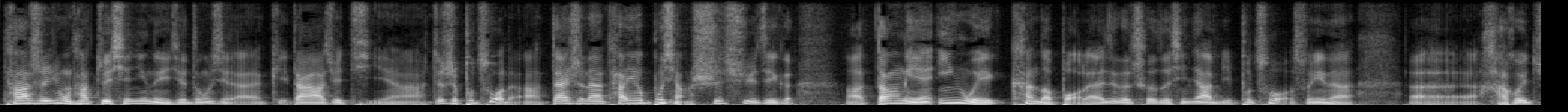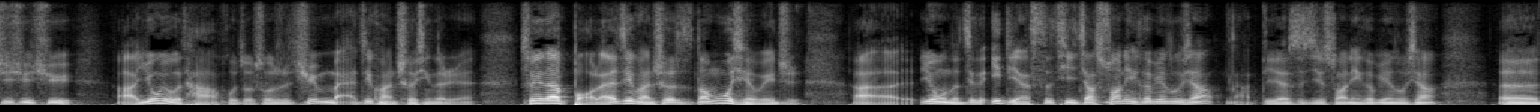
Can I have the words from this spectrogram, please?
他是用他最先进的一些东西来给大家去体验啊，这是不错的啊。但是呢，他又不想失去这个啊，当年因为看到宝来这个车子性价比不错，所以呢，呃，还会继续去啊拥有它，或者说是去买这款车型的人。所以呢，宝来这款车子到目前为止啊，用的这个 1.4T 加双离合变速箱啊，DSG 双离合变速箱，呃，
